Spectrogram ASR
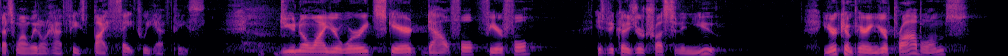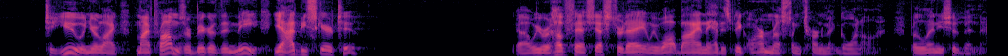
That's why we don't have peace. By faith we have peace. Do you know why you're worried, scared, doubtful, fearful? Is because you're trusting in you. You're comparing your problems to you, and you're like, my problems are bigger than me. Yeah, I'd be scared too. Uh, we were at HubFest yesterday, and we walked by, and they had this big arm wrestling tournament going on. Brother Lenny should have been there.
